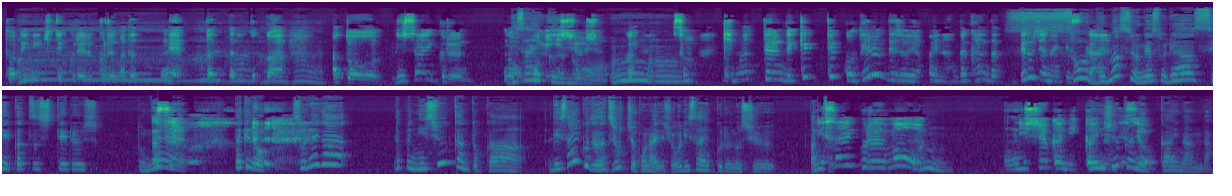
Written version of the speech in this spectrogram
取りに来てくれる車だ,、ねだったりとか、あとリサイクルのリサイクゴミ収集ルとか、のうんうん。そう決まってるんでけ結構出るんですよ。やっぱりなんだかんだ出るじゃないですか。そう出ますよね。そりゃ生活してるとね。だけどそれがやっぱ2週間とかリサイクルだってしょっちゅう来ないでしょ？リサイクルの週あリサイクルうもん、2週間に1あ2回なん週間に1ですよ回なんだ。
